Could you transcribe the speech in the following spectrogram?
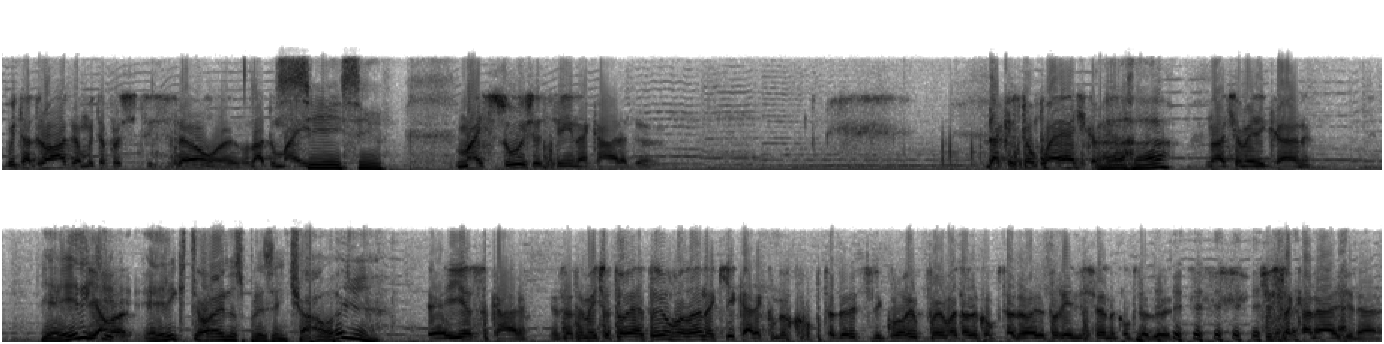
muita droga, muita prostituição, o lado mais Sim, sim. mais sujo, assim, né, cara, do, da questão poética mesmo, Aham. norte-americana. E é ele E que, ela- é ele que tu vai nos presentear hoje? É isso, cara. Exatamente. Eu tô, eu tô enrolando aqui, cara, que o meu computador desligou e o poema tá no computador. Eu tô reiniciando o computador. que sacanagem, né?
